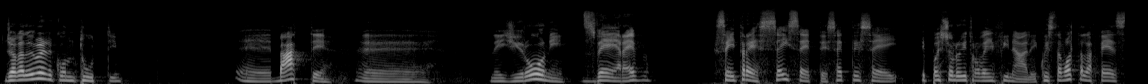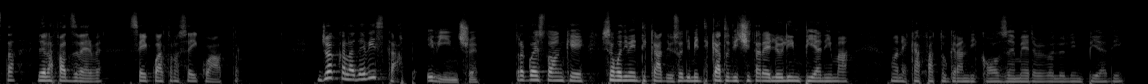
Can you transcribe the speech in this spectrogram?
gioca davvero bene con tutti. Eh, batte eh, nei gironi Zverev 6-3, 6-7, 7-6 e poi se lo ritrova in finale. Questa volta la festa della fa Zverev 6-4-6-4. Gioca la Davis Cup e vince. Tra questo anche ci siamo dimenticati, mi sono dimenticato di citare le Olimpiadi, ma non è che ha fatto grandi cose Medvedev alle Olimpiadi.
